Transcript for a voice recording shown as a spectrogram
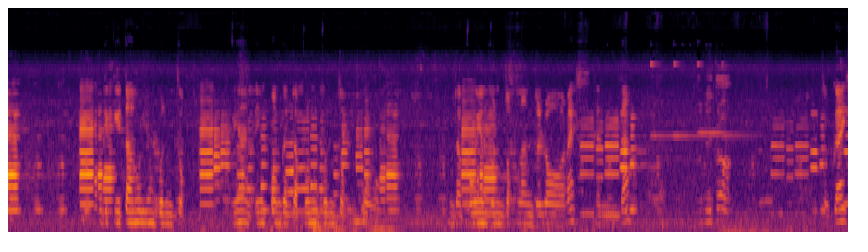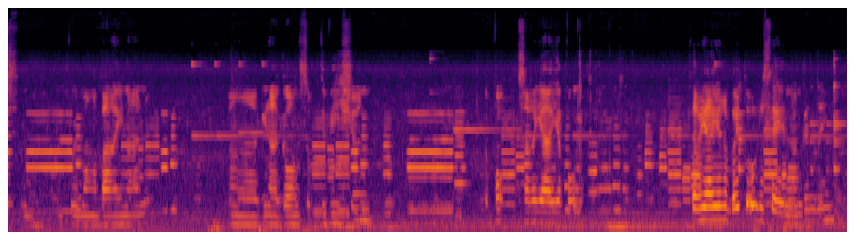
Hindi kita ho yung bundok. Ayan, ayun po, ang ganda po ng bundok po. Ganda po yung bundok ng Dolores. Ganda. Ito guys, yun po yung mga bahay na ano, mga ginagawang subdivision. Ito po, Sariaya po ito. Sariaya na ba ito o Lucena? Ang ganda yun.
